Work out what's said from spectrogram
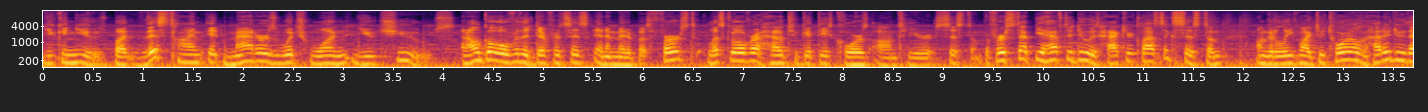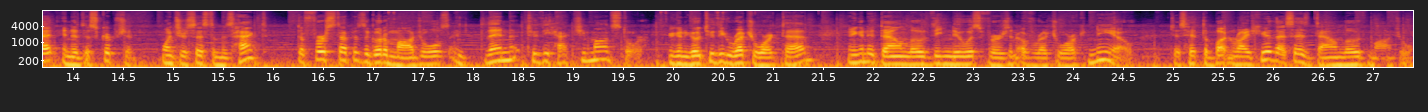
you can use, but this time it matters which one you choose. And I'll go over the differences in a minute, but first, let's go over how to get these cores onto your system. The first step you have to do is hack your classic system. I'm going to leave my tutorial on how to do that in the description. Once your system is hacked, the first step is to go to modules and then to the Hakchi mod store. You're going to go to the RetroArch tab and you're going to download the newest version of RetroArch Neo. Just hit the button right here that says download module.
